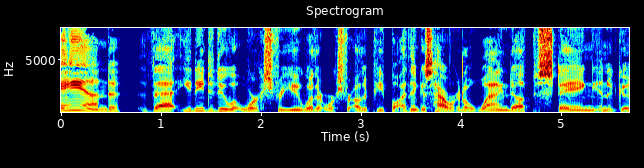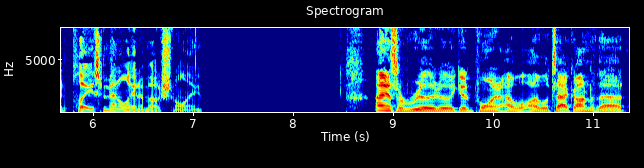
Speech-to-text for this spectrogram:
and that you need to do what works for you, whether it works for other people, I think is how we're going to wind up staying in a good place mentally and emotionally. I think it's a really, really good point. I will I will tack onto that.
